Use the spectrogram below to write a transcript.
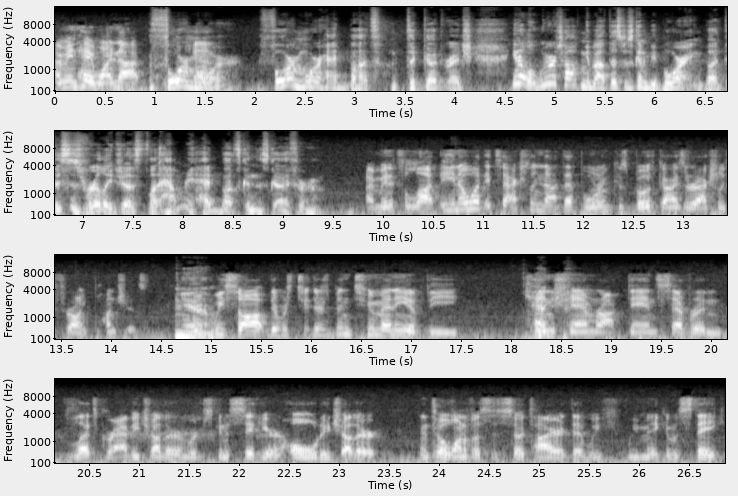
I mean, hey, why not? Four more. Four more headbutts to Goodridge. You know what? We were talking about this was going to be boring, but this is really just how many headbutts can this guy throw? I mean, it's a lot. You know what? It's actually not that boring because both guys are actually throwing punches. Yeah. We, we saw there was too, there's been too many of the Ken Shamrock, Dan Severn, let's grab each other and we're just gonna sit here and hold each other until one of us is so tired that we we make a mistake.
